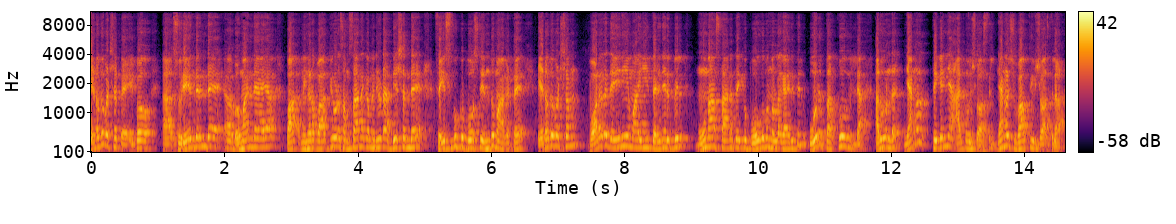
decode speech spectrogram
ഇടതുപക്ഷത്തെ ഇപ്പോ സുരേന്ദ്രന്റെ ബഹുമാനായ നിങ്ങളുടെ പാർട്ടിയുടെ സംസ്ഥാന കമ്മിറ്റിയുടെ അധ്യക്ഷന്റെ ഫേസ്ബുക്ക് പോസ്റ്റ് എന്തുമാകട്ടെ ഇടതുപക്ഷം വളരെ ദയനീയമായി ഈ തെരഞ്ഞെടുപ്പിൽ മൂന്നാം സ്ഥാനത്തേക്ക് പോകുമെന്നുള്ള കാര്യത്തിൽ ഒരു തർക്കവുമില്ല. അതുകൊണ്ട് ഞങ്ങൾ തികഞ്ഞ ആത്മവിശ്വാസത്തിൽ ഞങ്ങൾ ശുഭാപ്തി വിശ്വാസത്തിലാണ്.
